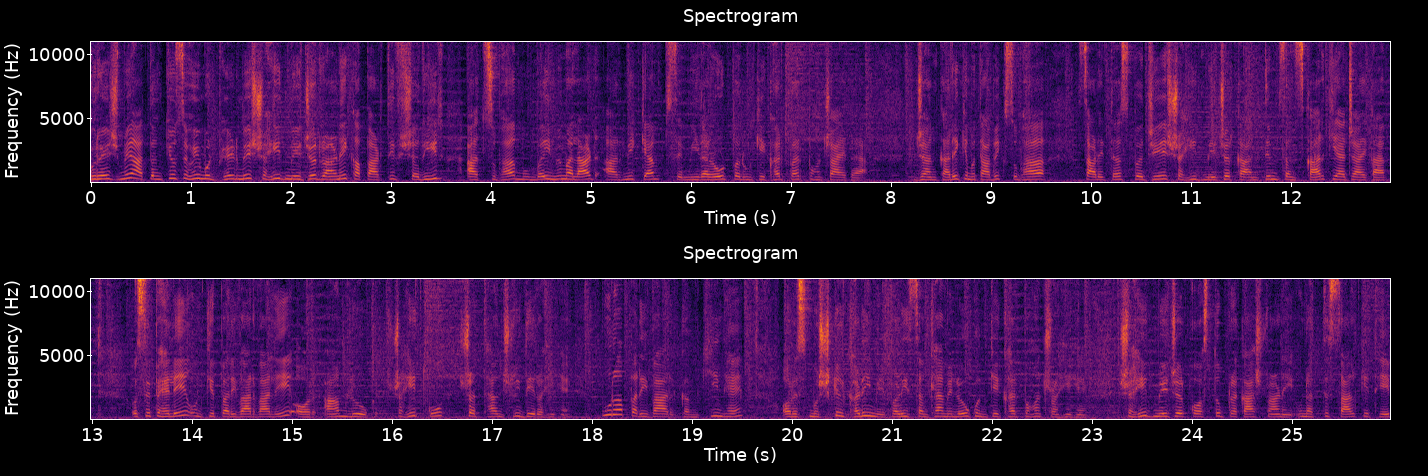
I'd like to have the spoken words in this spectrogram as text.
गुरेज में आतंकियों से हुई मुठभेड़ में शहीद मेजर राणे का पार्थिव शरीर आज सुबह मुंबई में मलाड आर्मी कैंप से मीरा रोड पर उनके घर पर पहुँचाया गया। जानकारी के मुताबिक सुबह साढ़े दस बजे शहीद मेजर का अंतिम संस्कार किया जाएगा। उससे पहले उनके परिवार वाले और आम लोग शहीद को श्रद्धांजलि दे रहे हैं। पूरा परिवार गमकीन है और इस मुश्किल घड़ी में बड़ी संख्या में लोग उनके घर पहुँच रहे हैं। शहीद मेजर कौस्तुभ प्रकाश राणे उनतीस साल के थे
